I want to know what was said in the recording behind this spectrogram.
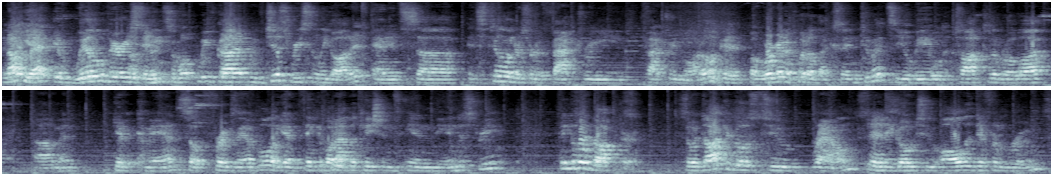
Not yet. It will very Okay. soon. So what we've got, we've just recently got it, and it's uh, it's still under sort of factory factory model. Okay. But we're going to put Alexa into it, so you'll be able to talk to the robot um, and give it commands. So for example, again, think about applications in the industry. Think about a doctor. So a doctor goes to rounds, and they go to all the different rooms,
